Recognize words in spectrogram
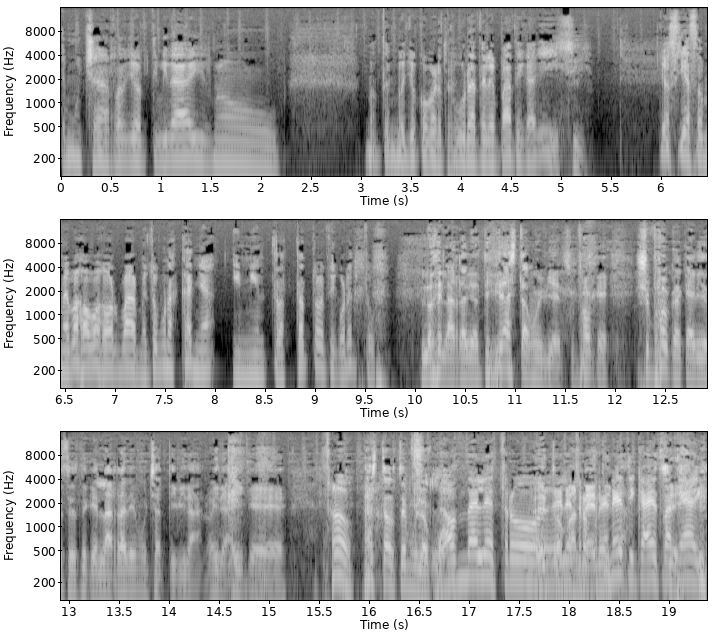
hay mucha radioactividad y no, no tengo yo cobertura telepática aquí. sí, Yo si eso me bajo bajo al bar, me tomo unas cañas y mientras tanto estoy con esto. lo de la radioactividad está muy bien. Supongo que, supongo que ha querido usted que en la radio hay mucha actividad, ¿no? Y de ahí que No, ha estado usted muy loco. la onda electro, electrofrenética esa que hay.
